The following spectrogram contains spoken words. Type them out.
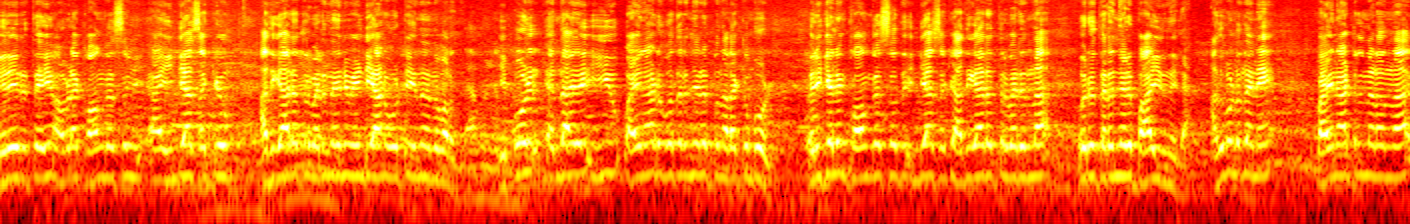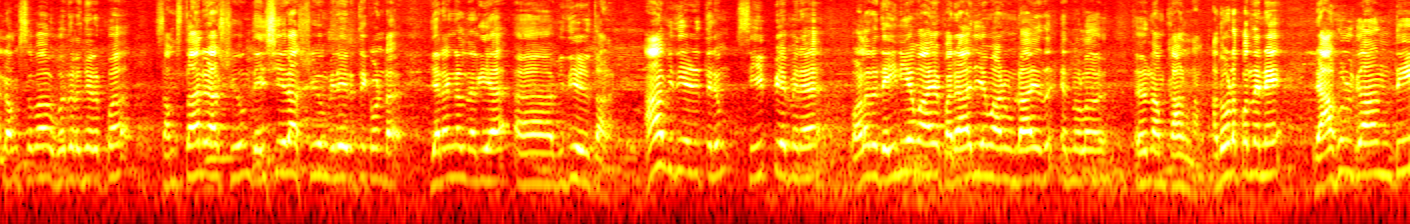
വിലയിരുത്തുകയും അവിടെ കോൺഗ്രസും ഇന്ത്യ സഖ്യവും അധികാരത്തിൽ വരുന്നതിന് വേണ്ടിയാണ് വോട്ട് ചെയ്യുന്നതെന്ന് പറഞ്ഞു. ഇപ്പോൾ എന്തായാലും ഈ വയനാട് ഉപതെരഞ്ഞെടുപ്പ് നടക്കുമ്പോൾ ഒരിക്കലും കോൺഗ്രസ് ഇന്ത്യ സഖ്യം അധികാരത്തിൽ വരുന്ന ഒരു തെരഞ്ഞെടുപ്പായിരുന്നില്ല. അതുകൊണ്ട് തന്നെ വയനാട്ടിൽ നടന്ന ലോക്സഭാ ഉപതെരഞ്ഞെടുപ്പ് സംസ്ഥാന രാഷ്ട്രീയവും ദേശീയ രാഷ്ട്രീയവും വിലയിരുത്തിക്കൊണ്ട് ജനങ്ങൾ നൽകിയ വിധിയെഴുത്താണ്. ആ വിധിയെഴുത്തിലും സി പി എമ്മിന് വളരെ ദയനീയമായ പരാജയമാണ് ഉണ്ടായത് എന്നുള്ളത് നാം കാണണം. അതോടൊപ്പം തന്നെ രാഹുൽ ഗാന്ധി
